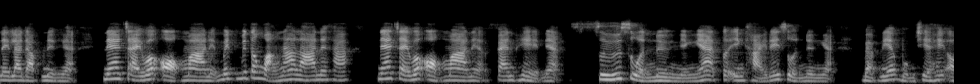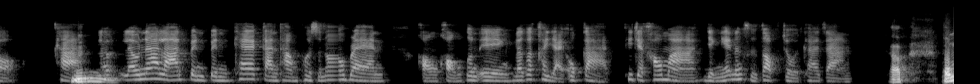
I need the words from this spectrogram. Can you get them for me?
ในระดับหนึ่งอะแน่ใจว่าออกมาเนี่ยไม่ไม่ต้องหวังหน้าร้านนะคะ แน่ใจว่าออกมาเนี่ยแฟนเพจเนี่ยซื้อส่วนหนึ่งอย่างเงี้ยตัวเองขายได้ส่วนหนึ่งเนี่ยแบบนี้ผมเชียร์ให้ออกค่ะแล้วแล้วหน้าร้านเป็นเป็นแค่การทำ personal brand ของของตนเอง แล้วก็ขยายโอกาสที่จะเข้ามาอย่างเงี้ยหนังสือตอบโจทย์ค่ะอาจารย์ครับผม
